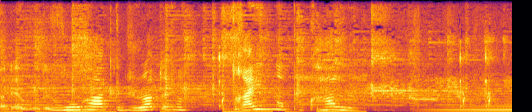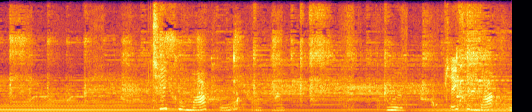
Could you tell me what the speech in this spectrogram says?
Digga, der wurde so hart gedroppt. Einfach 300 Pokale. Teko. Okay. Cool. Teko Mako.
